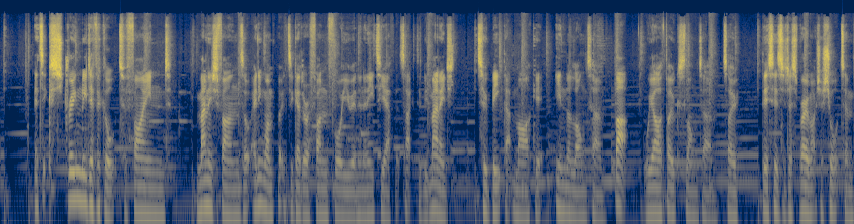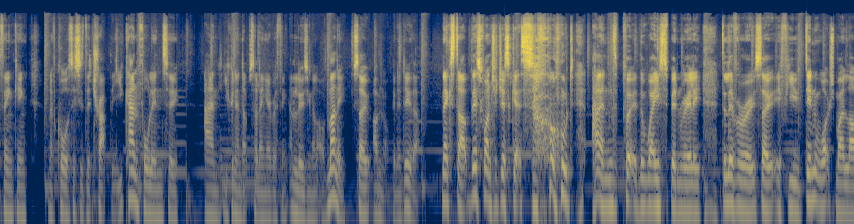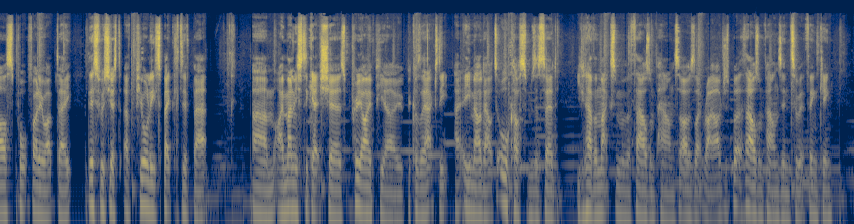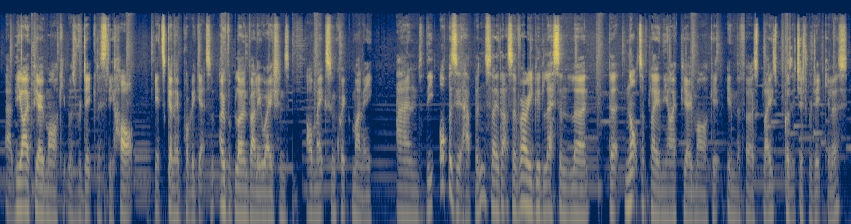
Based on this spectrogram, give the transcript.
it's extremely difficult to find managed funds or anyone putting together a fund for you in an ETF that's actively managed to beat that market in the long term. But we are focused long term. So this is just very much a short term thinking. And of course, this is the trap that you can fall into and you can end up selling everything and losing a lot of money. So I'm not going to do that. Next up, this one should just get sold and put in the waste bin, really. Deliveroo. So if you didn't watch my last portfolio update, this was just a purely speculative bet. Um, I managed to get shares pre-IPO because I actually emailed out to all customers and said, you can have a maximum of a thousand pounds. So I was like, right, I'll just put a thousand pounds into it thinking uh, the IPO market was ridiculously hot. It's going to probably get some overblown valuations. I'll make some quick money and the opposite happened. So that's a very good lesson learned that not to play in the IPO market in the first place because it's just ridiculous.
